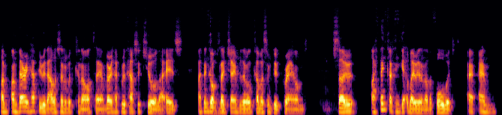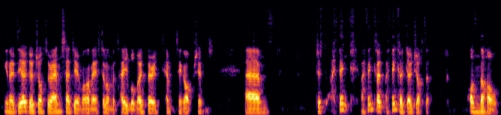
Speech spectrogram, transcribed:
I'm, I'm very happy with Alisson and with Konate. I'm very happy with how secure that is. I think mm-hmm. Oxlade Chamberlain will cover some good ground. So I think I can get away with another forward. And, and, you know, Diogo Jota and Sadio Mane are still on the table, both very tempting options. Um, just I think I think I, I think I'd go Jota on the whole,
